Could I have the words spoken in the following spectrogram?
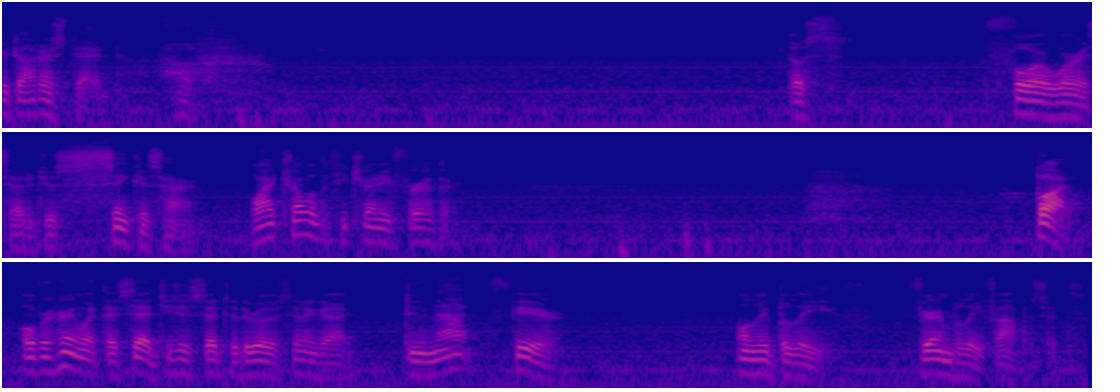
your daughter's dead. Oh. Those four words had to just sink his heart. Why trouble the teacher any further? But overhearing what they said, Jesus said to the ruler of the synagogue, do not fear, only believe. Fear and belief, opposites.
